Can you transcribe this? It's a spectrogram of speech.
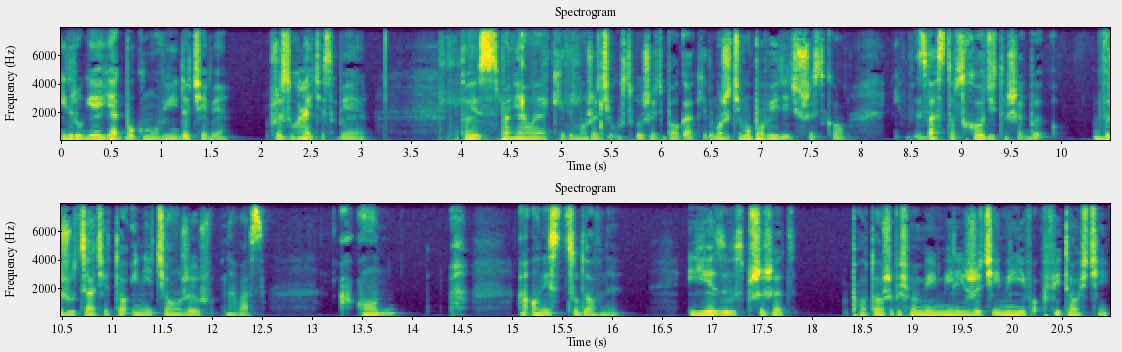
i drugie, jak Bóg mówi do Ciebie. Przesłuchajcie sobie. To jest wspaniałe, kiedy możecie usłyszeć Boga, kiedy możecie Mu powiedzieć wszystko i z Was to schodzi też, jakby wyrzucacie to i nie ciąży już na Was. A On, a On jest cudowny. I Jezus przyszedł po to, żebyśmy mieli życie i mieli w obfitości.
